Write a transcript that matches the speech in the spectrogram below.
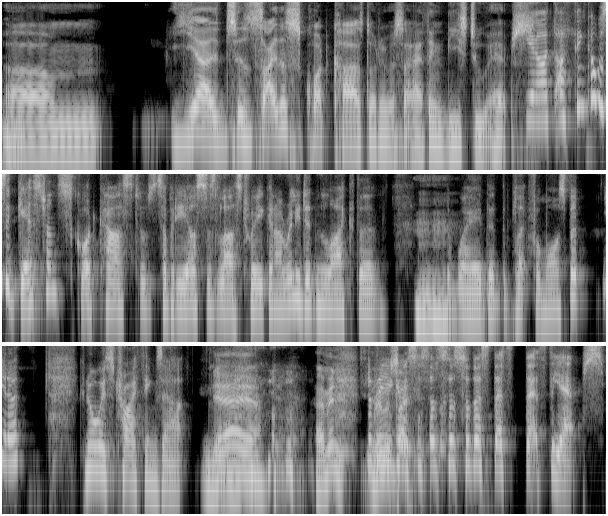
Mhm. Um, yeah, it's, it's either Squadcast or Riverside. I think these two apps. Yeah, I, I think I was a guest on Squadcast of somebody else's last week, and I really didn't like the Mm-mm. the way that the platform was. But you know, you can always try things out. Yeah, yeah. I mean, So there you go. Riverside. So, so, so that's that's that's the apps.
